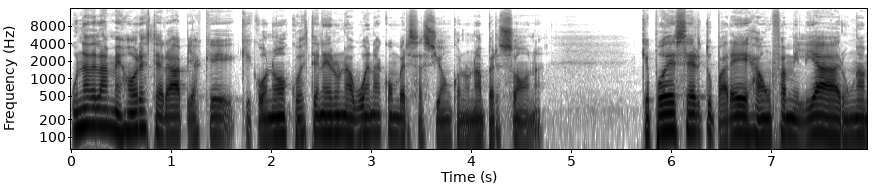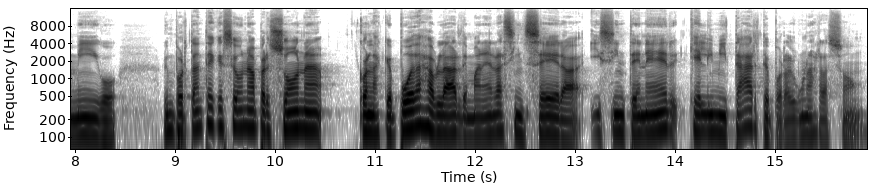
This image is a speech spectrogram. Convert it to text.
Una de las mejores terapias que, conozco es tener una buena conversación con una persona, que puede ser tu pareja, un familiar, un amigo. Lo importante es que sea una persona con la que puedas hablar de manera sincera y sin tener que limitarte por alguna razón.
